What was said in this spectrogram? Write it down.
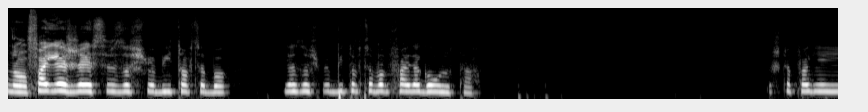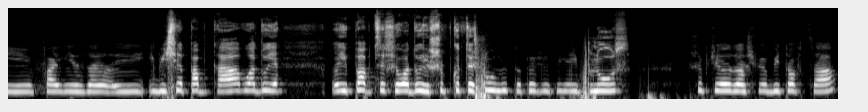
No, fajnie, że jestem z ośmiobitowcem, bo ja z ośmiobitowcem mam fajnego ulta. Jeszcze fajnie, fajnie za, i, i mi się pamka ładuje, no i pamce się ładuje szybko też ult, to też jest jej plus. Szybciej od ośmiobitowca.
